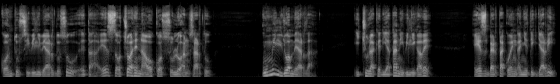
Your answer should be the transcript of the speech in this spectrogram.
kontu zibili behar duzu, eta ez otsoaren ahoko zuloan sartu. Umil joan behar da. Itxurakeriatan ibili gabe. Ez bertakoen gainetik jarri,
